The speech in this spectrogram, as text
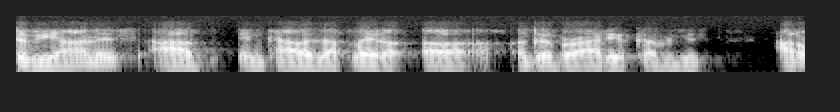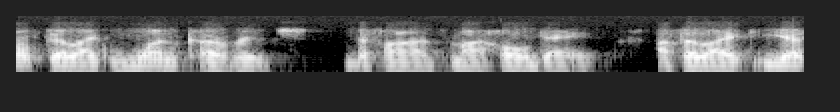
To be honest, I've in college I played a, a, a good variety of coverages. I don't feel like one coverage defines my whole game. I feel like yes,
